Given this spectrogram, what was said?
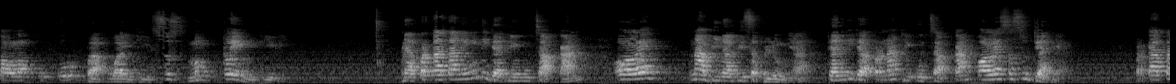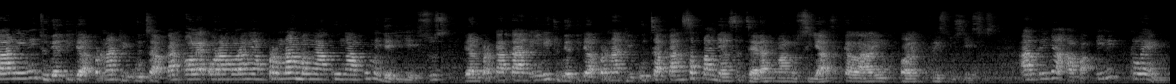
tolok ukur bahwa Yesus mengklaim diri. Nah, perkataan ini tidak diucapkan oleh nabi-nabi sebelumnya dan tidak pernah diucapkan oleh sesudahnya. Perkataan ini juga tidak pernah diucapkan oleh orang-orang yang pernah mengaku-ngaku menjadi Yesus dan perkataan ini juga tidak pernah diucapkan sepanjang sejarah manusia selain oleh Kristus Yesus. Artinya apa? Ini klaim,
